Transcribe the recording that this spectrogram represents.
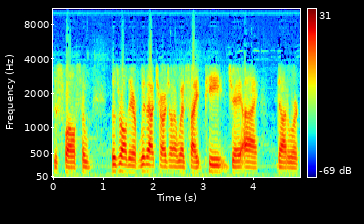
this fall. So those are all there without charge on our website, pji.org.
